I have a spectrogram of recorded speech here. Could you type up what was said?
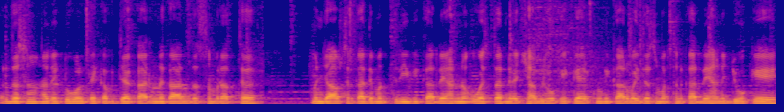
ਪ੍ਰਦਰਸ਼ਨ ਅਤੇ ਟੋਲ ਤੇ ਕਬਜ਼ਾ ਕਰਨ ਕਾਰਨ ਦਾ ਸਮਰੱਥ ਪੰਜਾਬ ਸਰਕਾਰ ਦੇ ਮੰਤਰੀ ਵੀ ਕਰ ਰਹੇ ਹਨ। ਉਹ ਇਸ ਧਰਨੇ ਵਿੱਚ ਸ਼ਾਮਿਲ ਹੋ ਕੇ ਗੈਰ ਕਾਨੂੰਨੀ ਕਾਰਵਾਈ ਦਾ ਸਮਰਥਨ ਕਰ ਰਹੇ ਹਨ, ਜੋ ਕਿ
